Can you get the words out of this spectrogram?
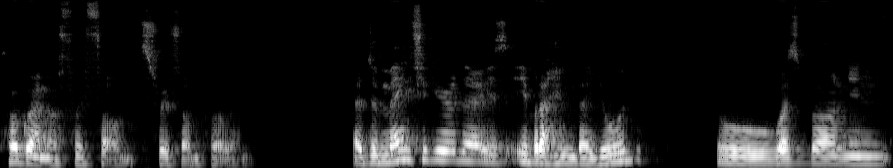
program of reform, this reform program. the main figure there is Ibrahim Bayoud, who was born in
